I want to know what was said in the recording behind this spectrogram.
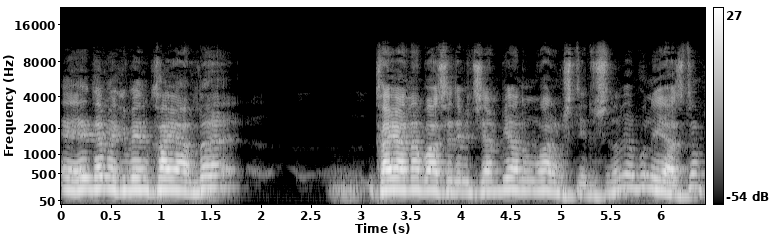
E, demek ki benim Kayahan'la Kayahan'dan bahsedebileceğim bir anım varmış diye düşündüm ve bunu yazdım.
